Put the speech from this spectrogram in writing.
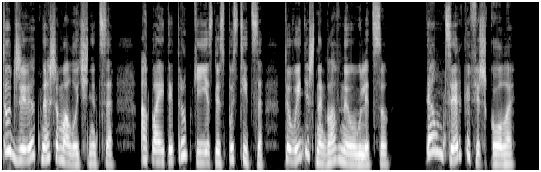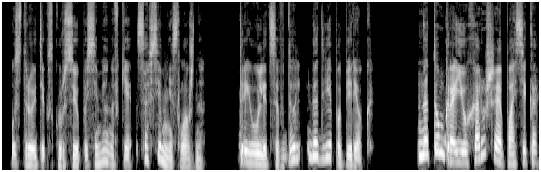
«Тут живет наша молочница, а по этой трубке, если спуститься, то выйдешь на главную улицу. Там церковь и школа». Устроить экскурсию по Семеновке совсем несложно. Три улицы вдоль, да две поперек. На том краю хорошая пасека.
